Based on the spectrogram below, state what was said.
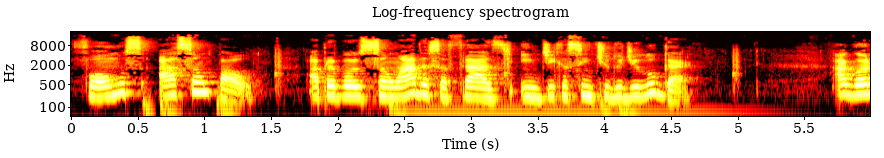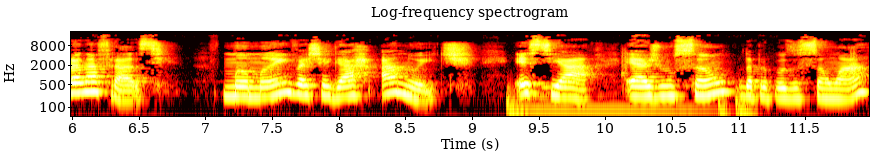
Fomos a São Paulo. A preposição a dessa frase indica sentido de lugar. Agora na frase: Mamãe vai chegar à noite. Esse a é a junção da preposição a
